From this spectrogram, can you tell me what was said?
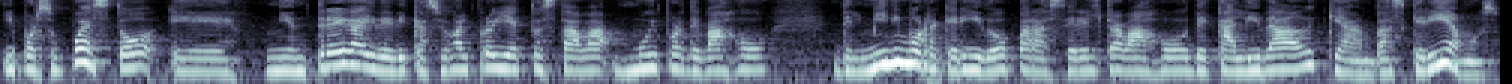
Y por supuesto, eh, mi entrega y dedicación al proyecto estaba muy por debajo del mínimo requerido para hacer el trabajo de calidad que ambas queríamos.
